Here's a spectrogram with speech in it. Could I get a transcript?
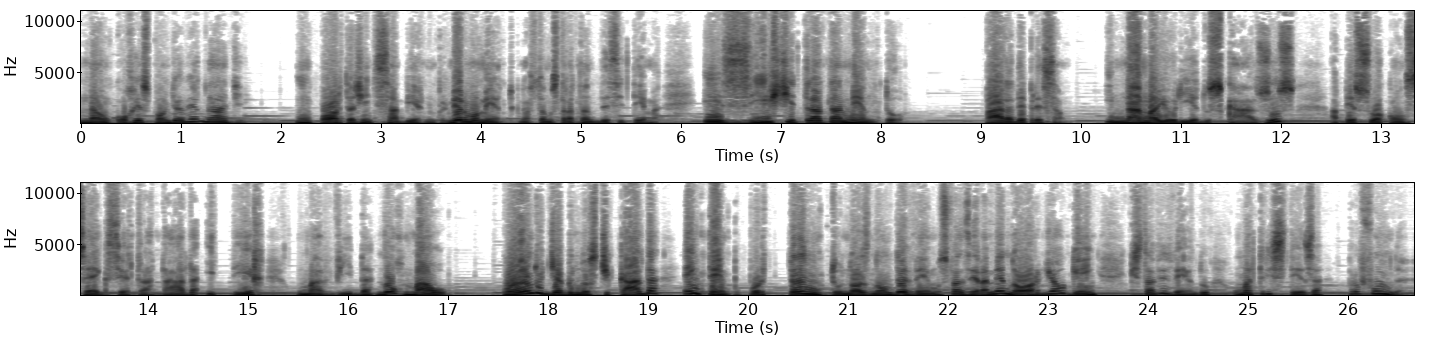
não corresponde à verdade. Importa a gente saber, no primeiro momento que nós estamos tratando desse tema, existe tratamento para a depressão. E na maioria dos casos, a pessoa consegue ser tratada e ter uma vida normal, quando diagnosticada em tempo. Portanto, nós não devemos fazer a menor de alguém que está vivendo uma tristeza profunda.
